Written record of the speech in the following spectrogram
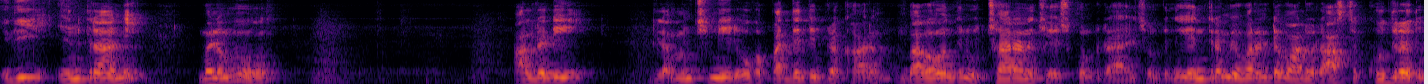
ఇది యంత్రాన్ని మనము ఆల్రెడీ ఇట్లా మంచి నీరు ఒక పద్ధతి ప్రకారం భగవంతుని ఉచ్చారణ చేసుకుంటూ రాయాల్సి ఉంటుంది. యంత్రం ఎవరంటే వాళ్ళు రాస్తే కుదరదు.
